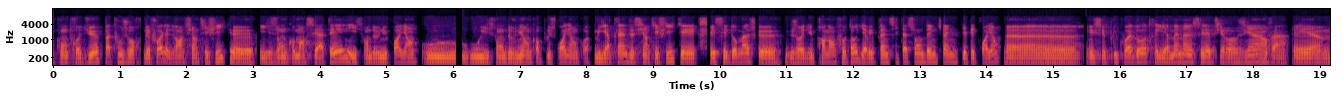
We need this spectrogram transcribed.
contre Dieu, pas toujours. Des fois, les grands scientifiques, euh, ils ont commencé athées, ils sont devenus croyants, ou, ou ils sont devenus encore plus croyants, quoi. Mais il y a plein de scientifiques, et, et c'est dommage que j'aurais dû prendre en photo, il y avait plein de citations d'Einstein qui était croyant, euh, et je sais plus quoi d'autre, il y a même un célèbre chirurgien, enfin, et euh,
